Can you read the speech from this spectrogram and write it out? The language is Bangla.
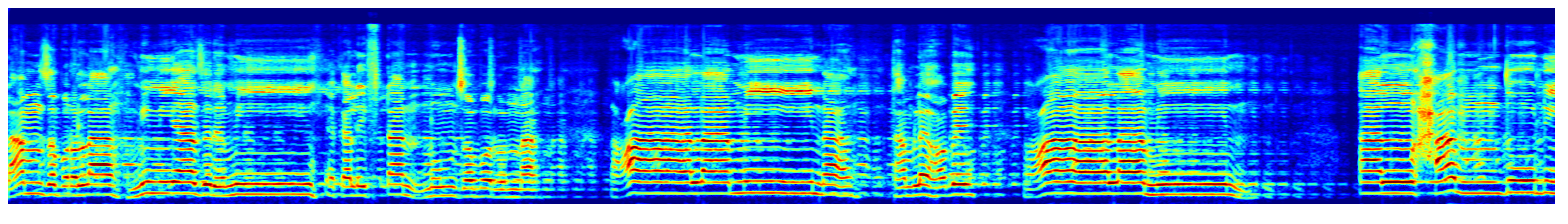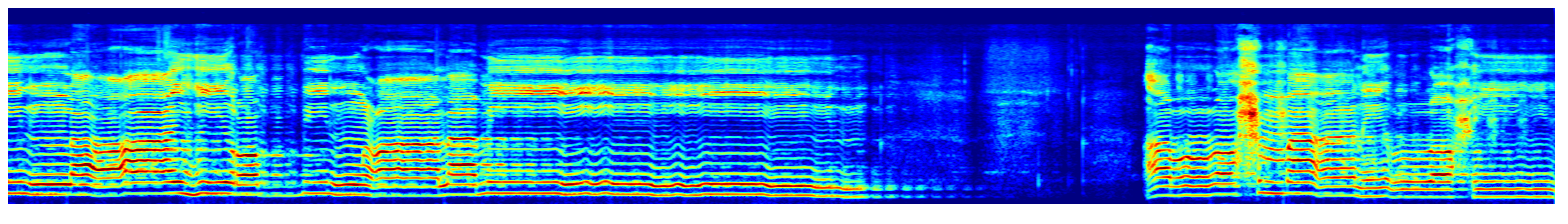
লাম জবর লা, মিমিয়া জের মি একালিফটান নুন জবর না। আলামিনা, থামলে হবে। আলামিন। আলহামদুলিল্লাহি রব্বিল আলামিন। আর রহমানির রহিম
